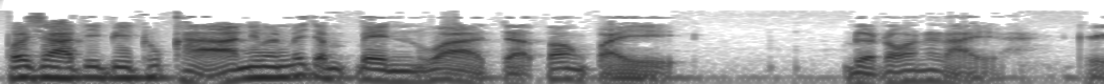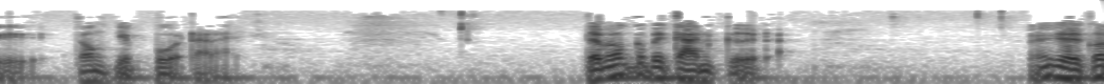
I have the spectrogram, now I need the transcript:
เพราะชาติปีทุกขานี่มันไม่จำเป็นว่าจะต้องไปเดือดร้อนอะไร คือต้องเจ็บปวดอะไร แต่มันก็เป็นการเกิด มันเกิดก็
